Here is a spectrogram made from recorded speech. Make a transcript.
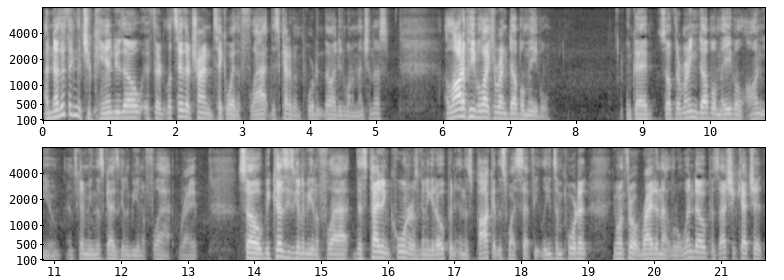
Another thing that you can do though, if they're let's say they're trying to take away the flat, this is kind of important though. I did want to mention this. A lot of people like to run double Mabel. Okay, so if they're running double Mabel on you, it's going to mean this guy's going to be in a flat, right? So because he's going to be in a flat, this tight end corner is going to get open in this pocket. This is why set feet leads important. You want to throw it right in that little window, possession catch it,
